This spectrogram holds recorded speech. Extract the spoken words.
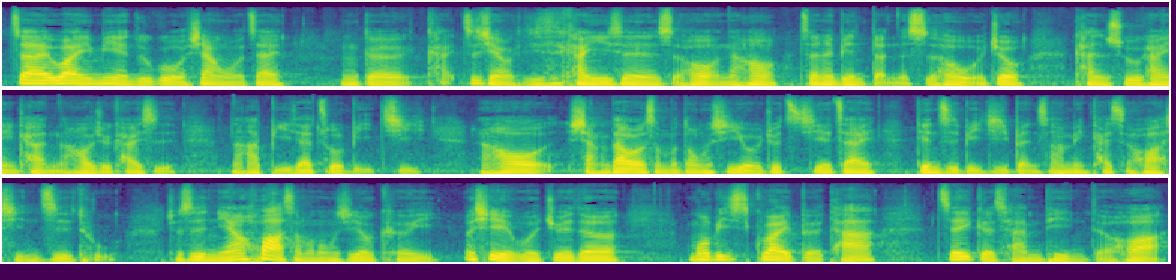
在外面，如果像我在那个看之前有一次看医生的时候，然后在那边等的时候，我就看书看一看，然后就开始拿笔在做笔记，然后想到了什么东西，我就直接在电子笔记本上面开始画心智图，就是你要画什么东西都可以。而且我觉得 MobiScribe 它这个产品的话，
